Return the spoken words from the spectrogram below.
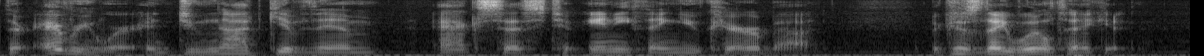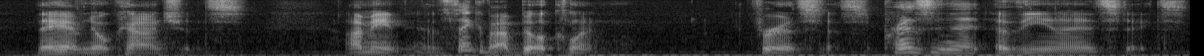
They're everywhere, and do not give them access to anything you care about because they will take it. They have no conscience. I mean, think about Bill Clinton, for instance, President of the United States,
